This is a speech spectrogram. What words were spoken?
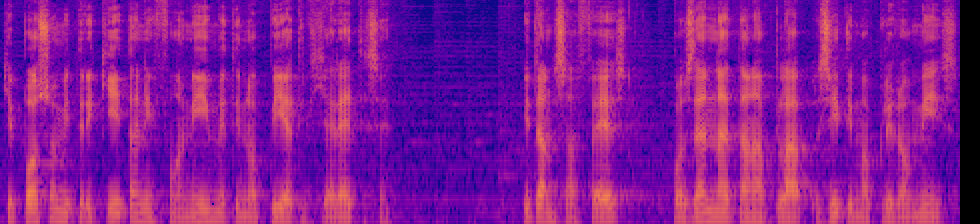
και πόσο μητρική ήταν η φωνή με την οποία την χαιρέτησε. Ήταν σαφές πως δεν ήταν απλά ζήτημα πληρωμής,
